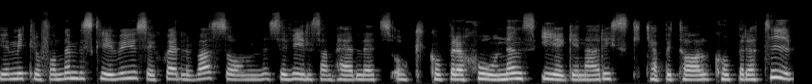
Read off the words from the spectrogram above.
eh, Mikrofonden beskriver ju sig själva som civilsamhällets och kooperationens egna riskkapitalkooperativ.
